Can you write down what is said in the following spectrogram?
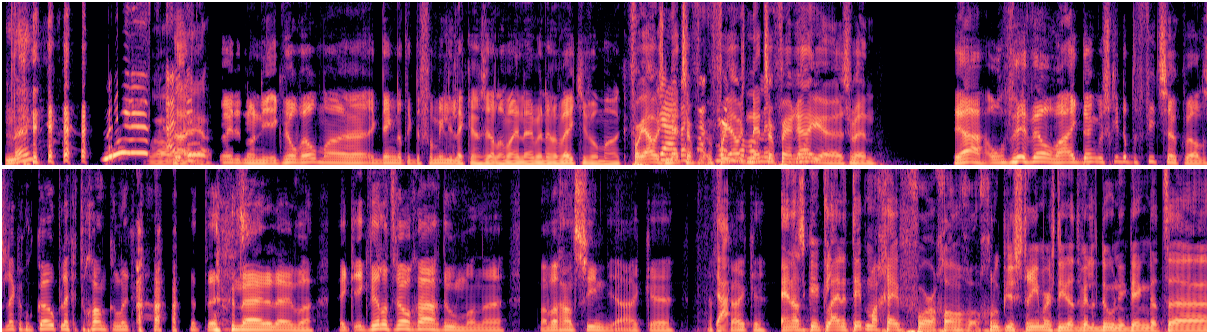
Nee? Ja. ja. Ik weet het nog niet. Ik wil wel, maar eh, ik denk dat ik de familie lekker gezellig meeneem en er een weekje van maak. Voor jou is Ja, net zo, voor jou is net zo ver rijden, Sven. Ja, ongeveer wel. Maar ik denk misschien op de fiets ook wel. Dat is lekker goedkoop, lekker toegankelijk. Het, nee, nee, nee. Maar ik, ik wil het wel graag doen, man. eh, maar we gaan het zien. Ja, ik... eh, even Ja. kijken. En als ik een kleine tip mag geven voor gewoon een groepje streamers die dat willen doen. Ik denk dat eh,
